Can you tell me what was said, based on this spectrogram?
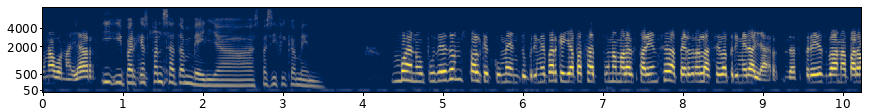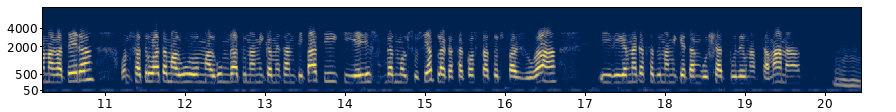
una bona llar. I, I per què has pensat en ell, eh, específicament? Bueno, poder doncs pel que et comento. Primer perquè ja ha passat una mala experiència de perdre la seva primera llar. Després va anar a parar una gatera on s'ha trobat amb algun, amb algun gat una mica més antipàtic i ell és un gat molt sociable que s'acosta a tots per jugar i diguem-ne que ha estat una miqueta angoixat poder unes setmanes. Uh -huh.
